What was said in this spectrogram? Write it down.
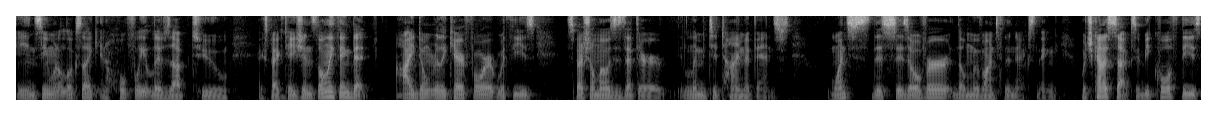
in seeing what it looks like, and hopefully it lives up to expectations. The only thing that I don't really care for with these special modes is that they're limited time events. Once this is over, they'll move on to the next thing, which kind of sucks. It'd be cool if these,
